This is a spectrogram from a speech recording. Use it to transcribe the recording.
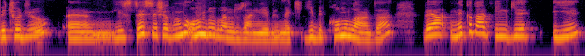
ve çocuğu e, bir stres yaşadığında onun duygularını düzenleyebilmek gibi konularda veya ne kadar ilgi iyi,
